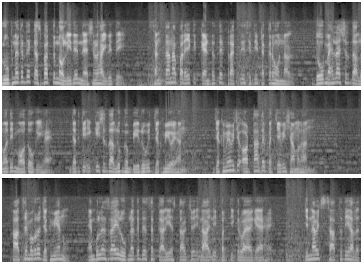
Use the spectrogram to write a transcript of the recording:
ਰੂਪਨਗਰ ਦੇ ਕਸਬਾ ਕਨੌਲੀ ਦੇ ਨੈਸ਼ਨਲ ਹਾਈਵੇ ਤੇ ਸੰਗਤਾਂ ਨਾਲ ਭਰੇ ਇੱਕ ਕੈਂਟਰ ਤੇ ਟਰੱਕ ਦੀ ਸਿੱਧੀ ਟੱਕਰ ਹੋਣ ਨਾਲ ਦੋ ਮਹਿਲਾ ਸ਼ਰਧਾਲੂਆਂ ਦੀ ਮੌਤ ਹੋ ਗਈ ਹੈ, ਜਦਕਿ 21 ਸ਼ਰਧਾਲੂ ਗੰਭੀਰ ਰੂਪ ਵਿੱਚ ਜ਼ਖਮੀ ਹੋਏ ਹਨ। ਜ਼ਖਮੀਆਂ ਵਿੱਚ ਔਰਤਾਂ ਤੇ ਬੱਚੇ ਵੀ ਸ਼ਾਮਲ ਹਨ। ਹਾਦਸੇ ਮਗਰੋਂ ਜ਼ਖਮੀਆਂ ਨੂੰ ਐਂਬੂਲੈਂਸ ਰਾਹੀਂ ਰੂਪਨਗਰ ਦੇ ਸਰਕਾਰੀ ਹਸਪਤਾਲ 'ਚ ਇਲਾਜ ਲਈ ਭਰਤੀ ਕਰਵਾਇਆ ਗਿਆ ਹੈ, ਜਿਨ੍ਹਾਂ ਵਿੱਚ 7 ਦੀ ਹਾਲਤ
